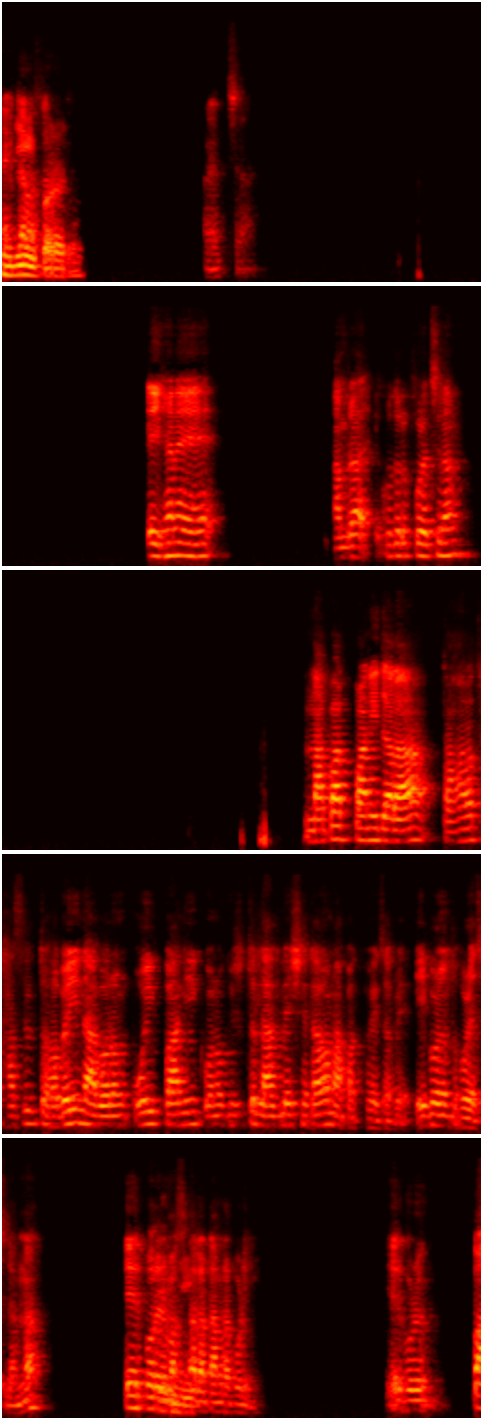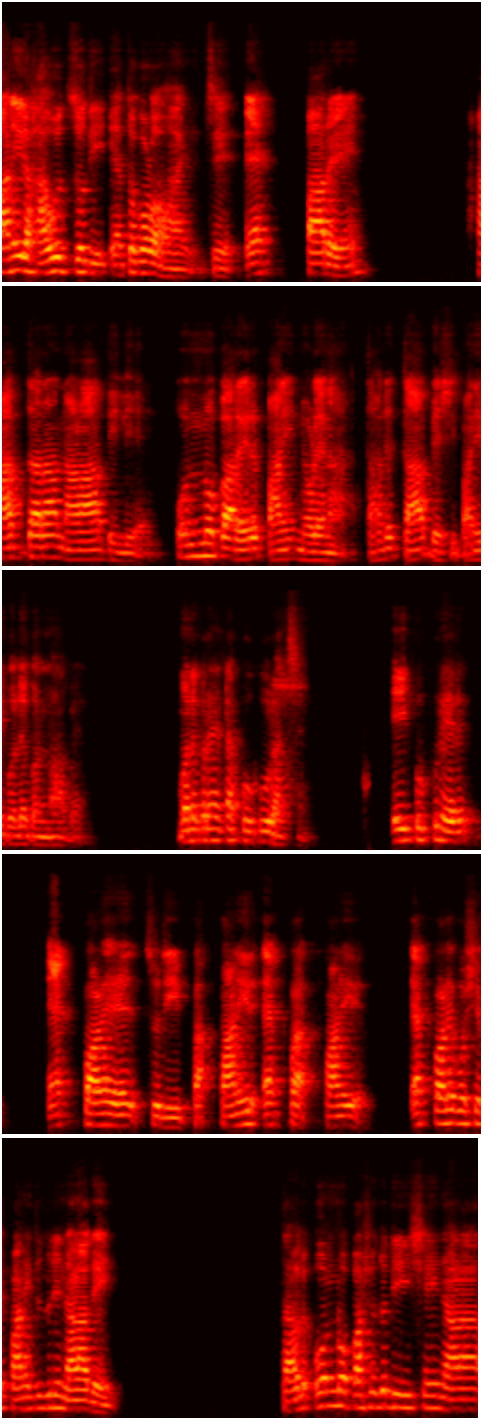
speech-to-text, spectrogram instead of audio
জি আচ্ছা। এইখানে আমরা কতটুকু পড়েছিলাম? নাপাক পানি দ্বারা তাহারাত হাসিল তো হবেই না বরং ওই পানি কোনো কিছুতে লাগলে সেটাও নাপাক হয়ে যাবে। এই পর্যন্ত পড়েছিলাম না? এরপরের জি মাসআলাটা আমরা পড়ি। এরপরে পানির হাউজ যদি এত বড় হয় যে এক পারে হাত দ্বারা নাড়া দিলে অন্য পারের পানি নড়ে না, তাহলে তা বেশি পানি বলে গণ্য হবে। মনে করেন একটা পুকুর আছে। এই পুকুরের এক পাড়ে যদি পানির এক পানি, এক পাড়ে বসে পানিতে যদি নাড়া দেই তাহলে অন্য পাশে যদি সেই নাড়া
